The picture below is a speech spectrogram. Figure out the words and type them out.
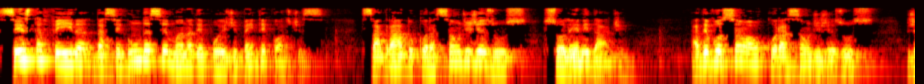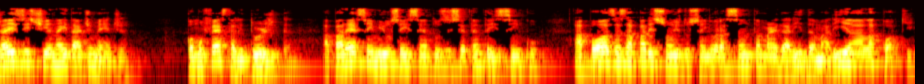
Sexta-feira da segunda semana depois de Pentecostes. Sagrado Coração de Jesus, solenidade. A devoção ao coração de Jesus já existia na Idade Média. Como festa litúrgica, aparece em 1675, após as aparições do Senhor a Santa Margarida Maria Alacoque.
